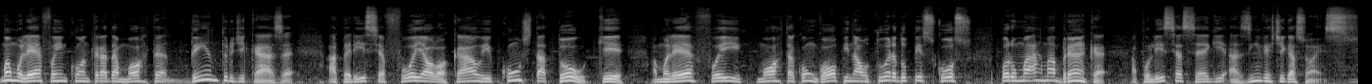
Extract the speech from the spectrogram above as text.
Uma mulher foi encontrada morta dentro de casa. A perícia foi ao local e constatou que a mulher foi morta com um golpe na altura do pescoço por uma arma branca. A polícia segue as investigações.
